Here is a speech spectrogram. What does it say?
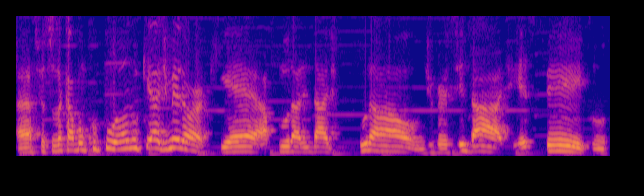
as pessoas acabam cultuando o que é de melhor, que é a pluralidade cultural, diversidade, respeito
